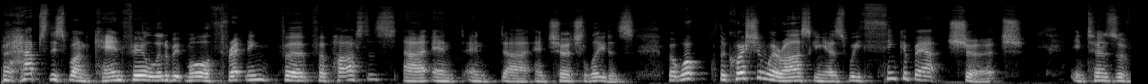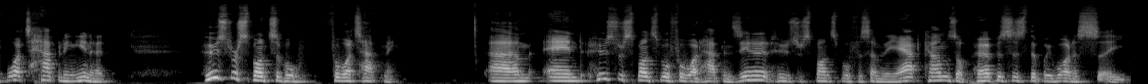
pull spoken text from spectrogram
perhaps this one can feel a little bit more threatening for, for pastors uh, and, and, uh, and church leaders. But what the question we're asking as we think about church in terms of what's happening in it, who's responsible for what's happening? Um, and who's responsible for what happens in it, who's responsible for some of the outcomes or purposes that we want to see.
